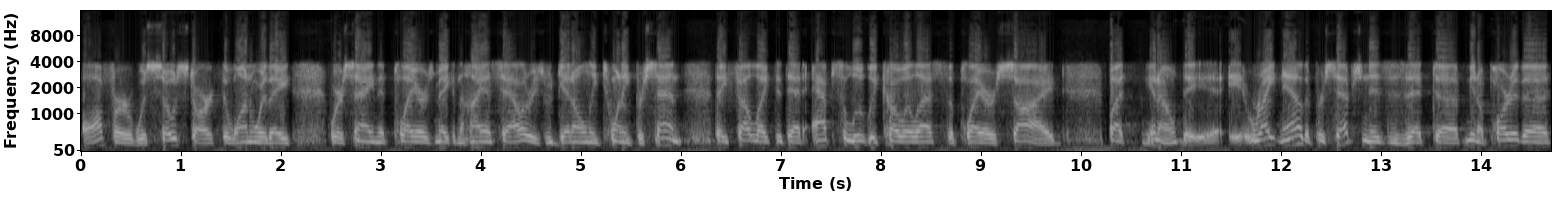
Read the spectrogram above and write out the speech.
offer was so stark, the one where they were saying that players making the highest salaries would get only twenty percent. They felt like that that absolutely coalesced the players' side. But you know, they, it, right now the perception is is that uh, you know part of the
